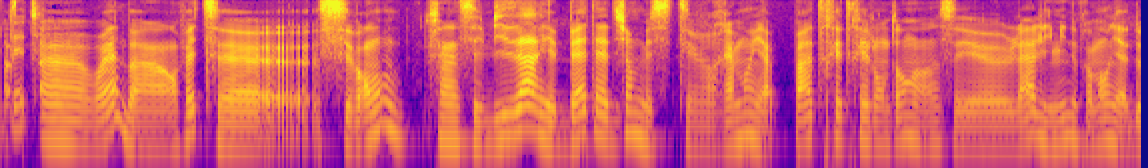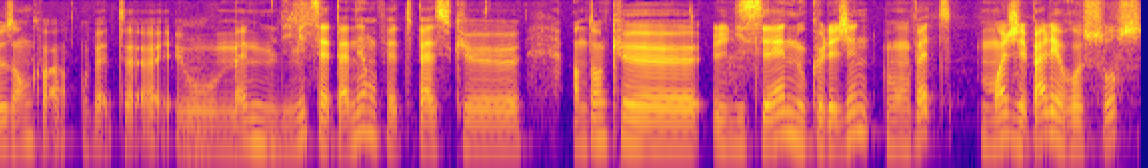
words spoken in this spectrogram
Peut-être euh, Ouais, bah en fait, euh, c'est vraiment. C'est bizarre et bête à dire, mais c'était vraiment il n'y a pas très très longtemps. Hein. C'est euh, là, limite, vraiment il y a deux ans, quoi, en fait. ou même limite cette année, en fait. Parce que en tant que lycéenne ou collégienne, en fait, moi, j'ai pas les ressources.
